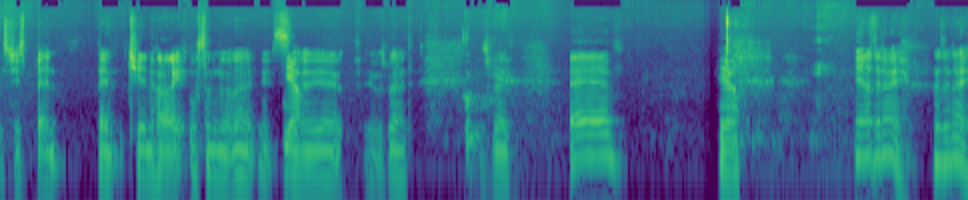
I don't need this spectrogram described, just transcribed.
it's just bent chin height or something like that. It's, Yeah. uh, yeah, it was bad. It was bad. Um, Yeah, yeah, I don't know. I don't know.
